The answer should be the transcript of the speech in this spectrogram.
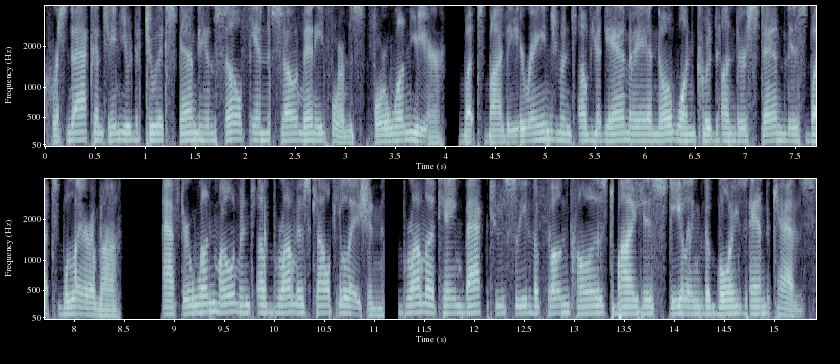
Krishna continued to expand himself in so many forms for one year, but by the arrangement of Yogamaya no one could understand this but Balarama. After one moment of Brahma's calculation, Brahma came back to see the fun caused by his stealing the boys and calves.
